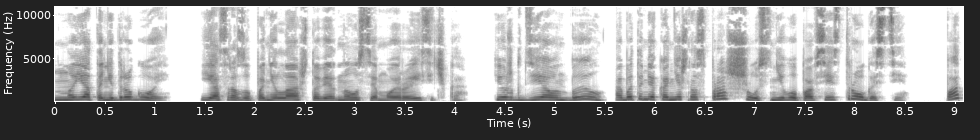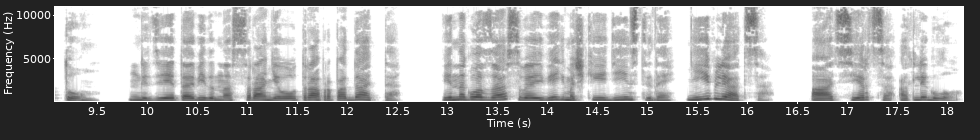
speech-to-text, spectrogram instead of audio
Но я-то не другой. Я сразу поняла, что вернулся мой рысечка. И уж где он был, об этом я, конечно, спрошу с него по всей строгости. Потом. Где это видно с раннего утра пропадать-то? и на глаза своей ведьмочки единственной не являться. А от сердца отлегло.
